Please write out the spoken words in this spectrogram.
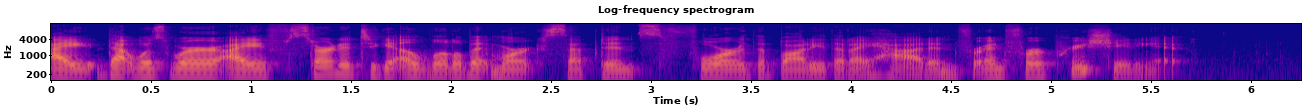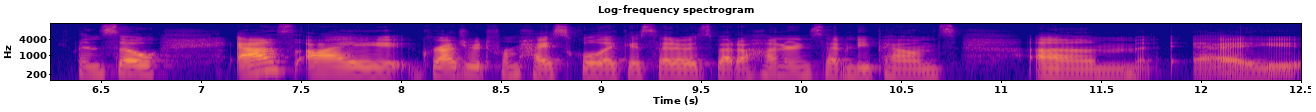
I that was where I started to get a little bit more acceptance for the body that I had and for and for appreciating it. And so, as I graduated from high school, like I said, I was about 170 pounds. Um, I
